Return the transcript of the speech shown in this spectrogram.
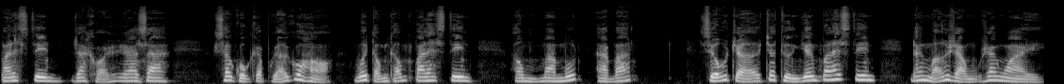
Palestine ra khỏi Gaza sau cuộc gặp gỡ của họ với Tổng thống Palestine ông Mahmoud Abbas. Sự hỗ trợ cho thường dân Palestine đang mở rộng ra ngoài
